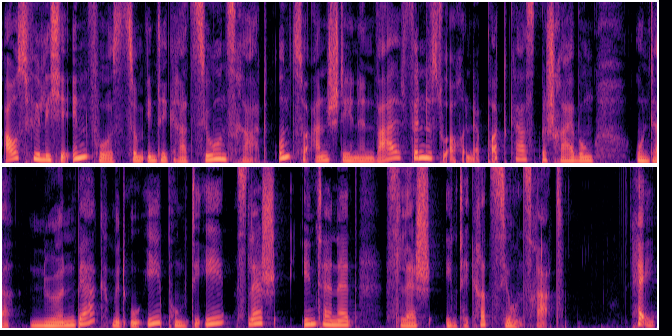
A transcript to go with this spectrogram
Ausführliche Infos zum Integrationsrat und zur anstehenden Wahl findest du auch in der Podcast-Beschreibung unter nürnberg mit ue.de slash internet slash Integrationsrat. Hey,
